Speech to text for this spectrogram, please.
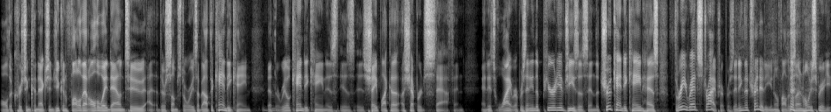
all the Christian connections. You can follow that all the way down to uh, there's some stories about the candy cane that the real candy cane is is is shaped like a, a shepherd's staff and and it's white representing the purity of Jesus and the true candy cane has three red stripes representing the Trinity. You know, Father, Son, and Holy Spirit. You-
